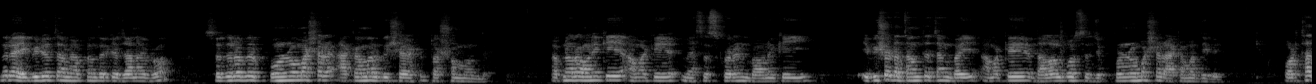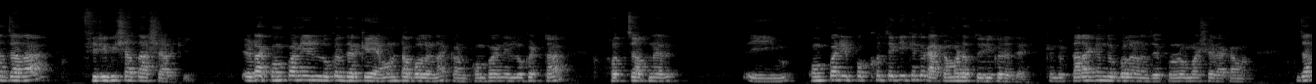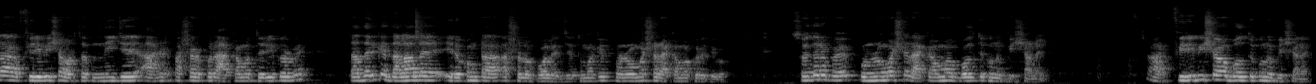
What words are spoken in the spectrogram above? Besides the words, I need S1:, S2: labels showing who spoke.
S1: বন্ধুরা, এই ভিডিওতে আমি আপনাদেরকে জানাব সৌদি আরবের পনেরো মাসের আকামার বিষয়টা সম্বন্ধে। আপনারা অনেকেই আমাকে মেসেজ করেন বা অনেকেই এই বিষয়টা জানতে চান, ভাই, আমাকে দালাল বলছে যে পনেরো মাসের আকামা দিবে। অর্থাৎ যারা ফ্রি ভিসাতে আসে আর কি, এটা কোম্পানির লোকেদেরকে এমনটা বলে না, কারণ কোম্পানির লোকেরটা হচ্ছে আপনার এই কোম্পানির পক্ষ থেকে কিন্তু আকামাটা তৈরি করে দেয়। কিন্তু তারা কিন্তু বলে না যে পনেরো মাসের আকামা। যারা ফ্রি ভিসা অর্থাৎ নিজে আস- আসার পরে আকামা তৈরি করবে তাদেরকে দালালে এরকমটা আসলে বলে যে, তোমাকে পনেরো মাসের আকামা করে দিব। সৌদি আরবে, পনেরো মাসের আকামা বলতে কোনো বিষয় নেই। আর ফ্রি ভিসাও বলতে কোনো বিষয় নেই।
